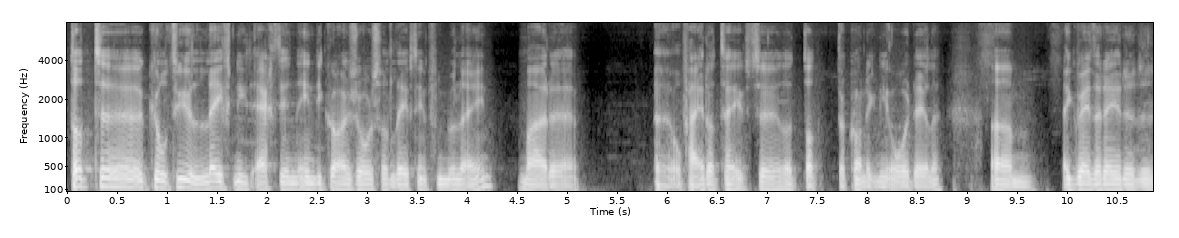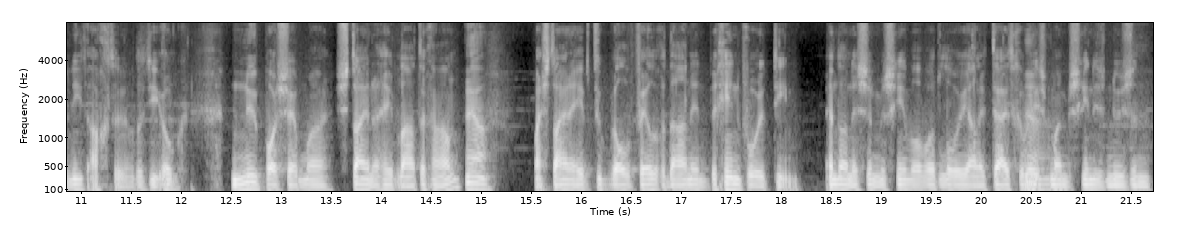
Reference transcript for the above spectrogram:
Dat eh, cultuur leeft niet echt in IndyCar zoals dat leeft in Formule 1. Maar eh, eh, of hij dat heeft, dat, dat, dat kan ik niet oordelen. Ehm, ik weet de reden er niet achter. Dat hij ook nu pas zeg maar, Steiner heeft laten gaan. Ja. Maar Steiner heeft natuurlijk wel veel gedaan in het begin voor het team. En dan is er misschien wel wat loyaliteit geweest. Maar misschien is nu zijn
